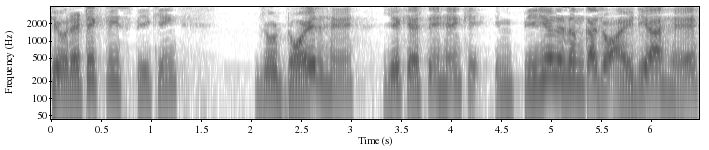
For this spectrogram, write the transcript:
थियोरेटिकली स्पीकिंग जो डॉयल हैं, ये कहते हैं कि इंपीरियलिज्म का जो आइडिया है,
